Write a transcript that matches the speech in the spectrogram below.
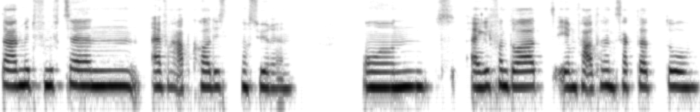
dann mit 15 einfach abgehauen ist nach Syrien. Und eigentlich von dort ihrem Vater dann gesagt hat, du,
